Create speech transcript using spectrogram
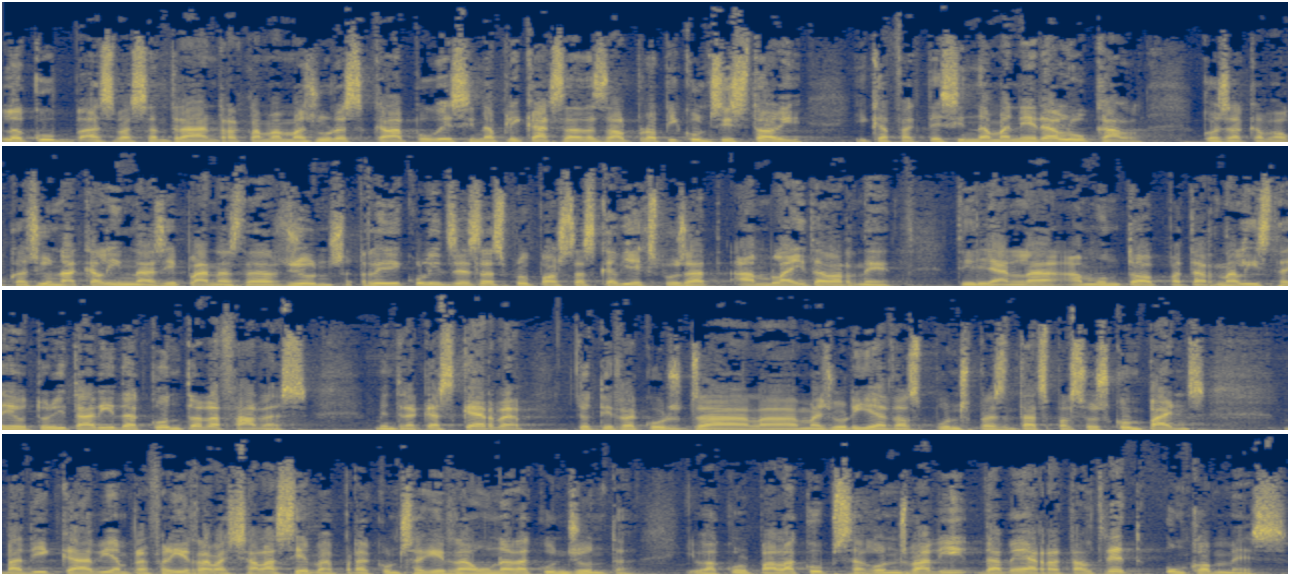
La CUP es va centrar en reclamar mesures que poguessin aplicar-se des del propi consistori i que afectessin de manera local, cosa que va ocasionar que l'Ignasi Planes de Junts ridiculitzés les propostes que havia exposat amb Blai Taverner, tillant-la amb un to paternalista i autoritari de conte de fades, mentre que Esquerra, tot i recolzar la majoria dels punts presentats pels seus companys, va dir que havien preferit rebaixar la seva seva per aconseguir-ne una de conjunta i va culpar la CUP, segons va dir, d'haver errat el tret un cop més.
